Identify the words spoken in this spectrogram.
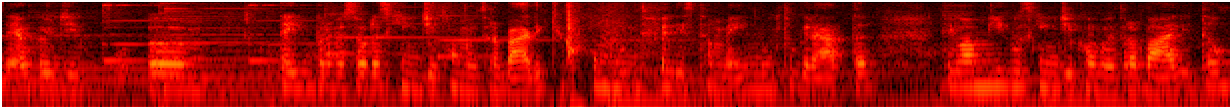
Né, o que eu digo, um, tem professoras que indicam o meu trabalho, que eu fico muito feliz também, muito grata. Tenho amigos que indicam o meu trabalho, então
